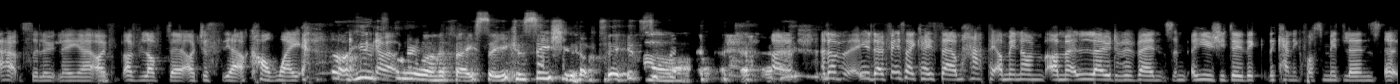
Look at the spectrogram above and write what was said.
absolutely yeah. I've, I've loved it. I just yeah i can't wait. A huge smile on her face so you can see she loved it. Oh. and i'm you know if it's okay so i'm happy i mean i'm i'm at a load of events and i usually do the, the canicross midlands at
